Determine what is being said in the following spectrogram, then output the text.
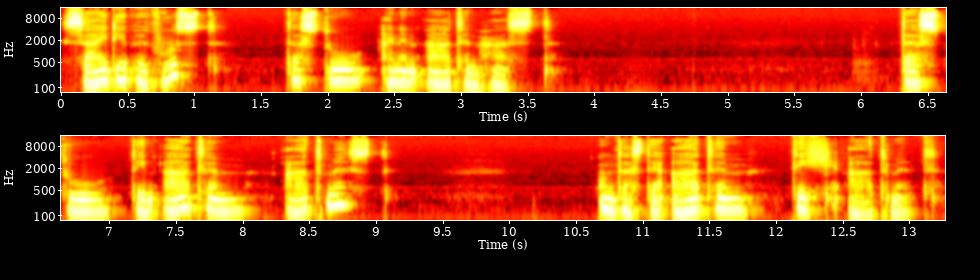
Sei dir bewusst, dass du einen Atem hast, dass du den Atem atmest und dass der Atem dich atmet.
